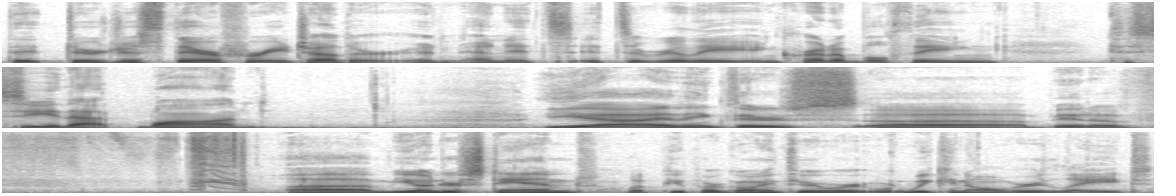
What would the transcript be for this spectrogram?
that they're just there for each other, and and it's it's a really incredible thing to see that bond. Yeah, I think there's uh, a bit of um, you understand what people are going through. We're, we can all relate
